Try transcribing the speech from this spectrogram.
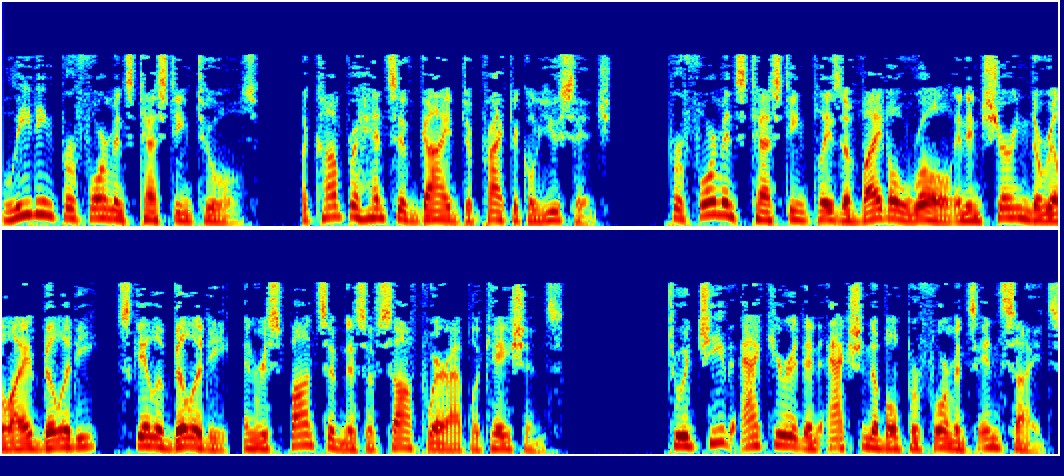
Leading Performance Testing Tools. A comprehensive guide to practical usage. Performance testing plays a vital role in ensuring the reliability, scalability, and responsiveness of software applications. To achieve accurate and actionable performance insights,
